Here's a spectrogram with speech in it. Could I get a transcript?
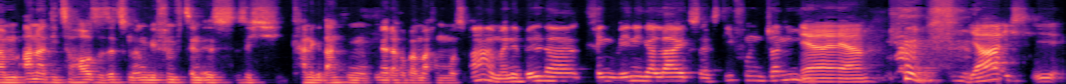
ähm, Anna, die zu Hause sitzt und irgendwie 15 ist, sich keine Gedanken mehr darüber machen muss. Ah, meine Bilder kriegen weniger Likes als die von Janine. Ja, ja. ja, ich,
